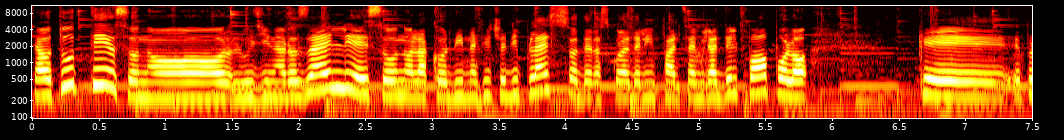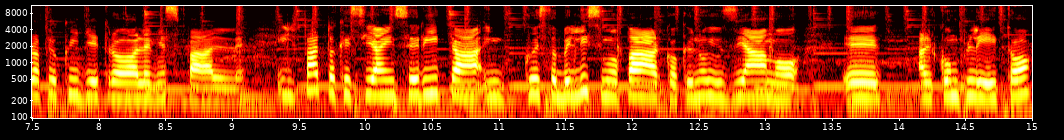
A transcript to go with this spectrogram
Ciao a tutti, io sono Luigina Roselli e sono la coordinatrice di Plesso della Scuola dell'Infanzia Villa del Popolo che è proprio qui dietro alle mie spalle. Il fatto che sia inserita in questo bellissimo parco che noi usiamo eh, al completo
